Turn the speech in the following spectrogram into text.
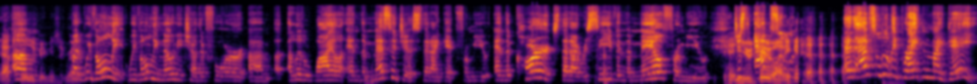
absolutely um, great music. Right. But we've only we've only known each other for um, a, a, little while, and the mm-hmm. messages that I get from you, and the cards that I receive in the mail from you, and just you too, honey, and absolutely brighten my day.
